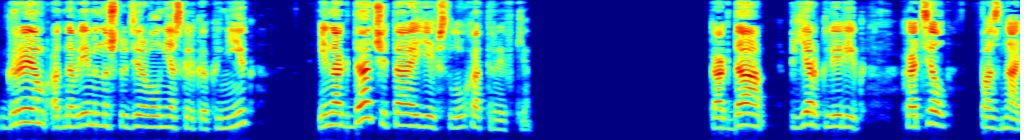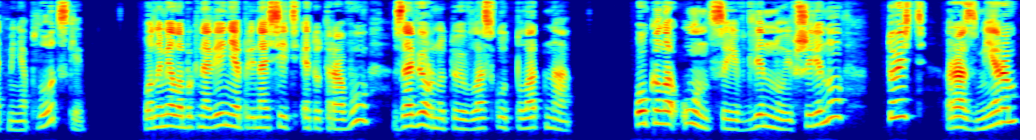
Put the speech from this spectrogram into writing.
Грэм одновременно штудировал несколько книг, иногда читая ей вслух отрывки. Когда Пьер Клерик хотел познать меня плотски, он имел обыкновение приносить эту траву, завернутую в лоскут полотна, около унции в длину и в ширину, то есть размером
